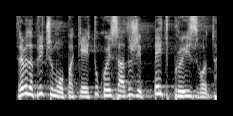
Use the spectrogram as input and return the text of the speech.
Treba da pričamo o paketu koji sadrži pet proizvoda.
